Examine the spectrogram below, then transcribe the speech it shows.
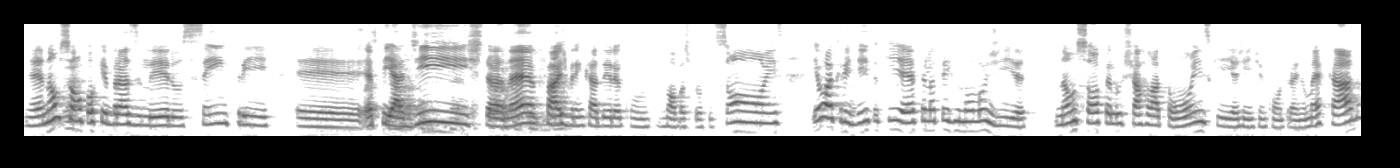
Né? Não só é. porque brasileiro sempre é, é piadista, é, né? faz brincadeira com novas profissões. Eu acredito que é pela terminologia, não só pelos charlatões que a gente encontra aí no mercado,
